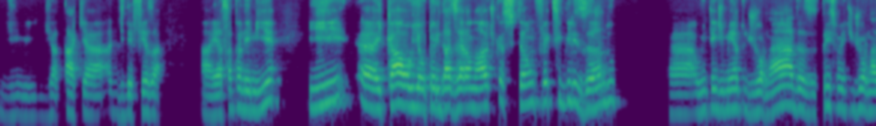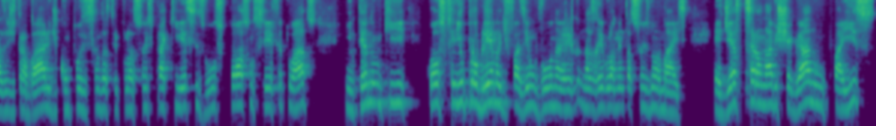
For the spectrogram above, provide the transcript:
de, de ataque a, de defesa a essa pandemia e a eh, ICAO e autoridades aeronáuticas estão flexibilizando uh, o entendimento de jornadas, principalmente de jornadas de trabalho, de composição das tripulações, para que esses voos possam ser efetuados. Entendam que qual seria o problema de fazer um voo na, nas regulamentações normais? É de essa aeronave chegar num país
